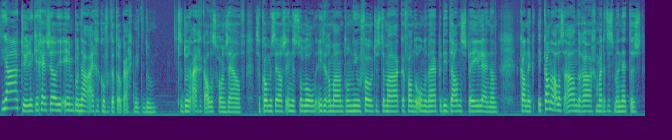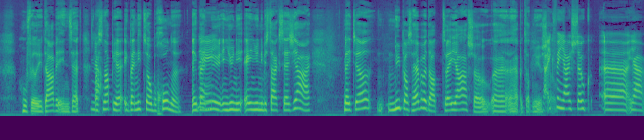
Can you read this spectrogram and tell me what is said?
Ja, tuurlijk. Je geeft wel je input. Nou, eigenlijk hoef ik dat ook eigenlijk niet te doen. Ze doen eigenlijk alles gewoon zelf. Ze komen zelfs in de salon iedere maand om nieuwe foto's te maken van de onderwerpen die dan spelen. En dan kan ik, ik kan alles aandragen, maar dat is maar net dus hoeveel je daar weer inzet. Ja. Maar snap je, ik ben niet zo begonnen. Ik ben nu in juni, 1 juni besta ik zes jaar. Weet je wel, nu pas hebben we dat. Twee jaar of zo eh, heb ik dat nu Ja, zo. ik vind juist ook, eh, ja,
